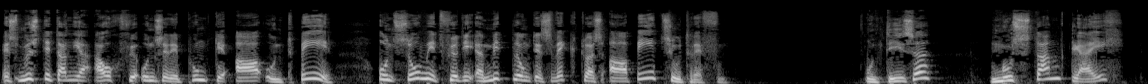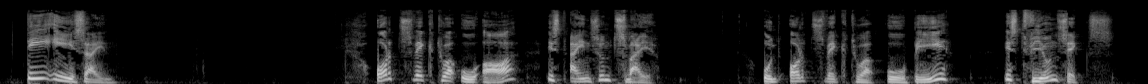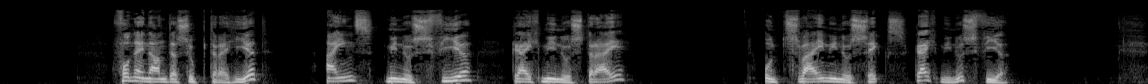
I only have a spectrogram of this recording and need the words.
Es müsste dann ja auch für unsere Punkte a und b und somit für die Ermittlung des Vektors AB zutreffen. Und dieser muss dann gleich DE sein. Ortsvektor OA ist 1 und 2 und Ortsvektor OB ist 4 und 6. Voneinander subtrahiert 1 minus 4 gleich minus 3 und 2 minus 6 gleich minus 4.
